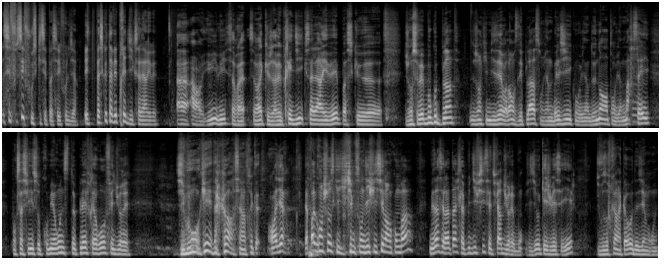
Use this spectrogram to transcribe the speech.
c'est fou ce qui s'est passé, il faut le dire. Et parce que tu avais prédit que ça allait arriver. Euh, alors oui, oui, c'est vrai. C'est vrai que j'avais prédit que ça allait arriver parce que je recevais beaucoup de plaintes de gens qui me disaient voilà, on se déplace, on vient de Belgique, on vient de Nantes, on vient de Marseille. Pour que ça se finisse au premier round, s'il te plaît, frérot, fais durer. J'ai dit bon, ok, d'accord, c'est un truc. On va dire, n'y a pas grand-chose qui, qui me sont difficiles en combat. Mais ça, c'est la tâche la plus difficile, c'est de faire durer. Bon, j'ai dit, OK, je vais essayer de vous offrir un KO au deuxième round.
